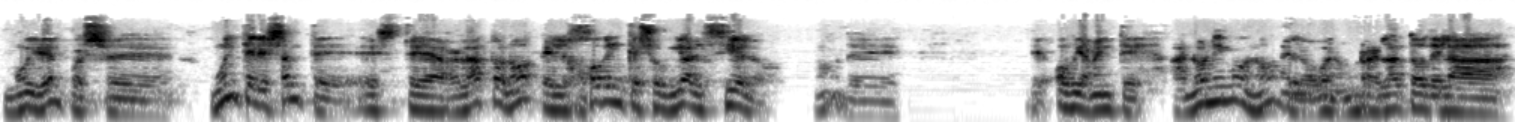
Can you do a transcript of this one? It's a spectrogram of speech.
Muy bien, pues eh, muy interesante este relato, ¿no? El joven que subió al cielo, ¿no? De, obviamente anónimo, ¿no? Pero bueno, un relato de la,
